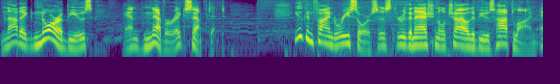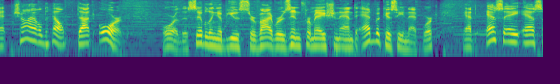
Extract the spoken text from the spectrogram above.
not ignore abuse, and never accept it. You can find resources through the National Child Abuse Hotline at childhelp.org or the Sibling Abuse Survivors Information and Advocacy Network at sasian.org.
